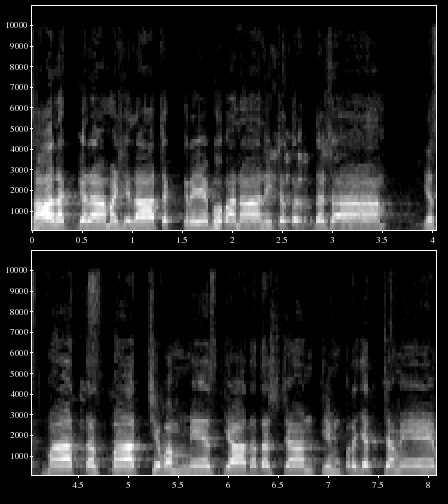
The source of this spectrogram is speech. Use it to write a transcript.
सालग्रामशिलाचक्रे भुवनानि चतुर्दशाम्। యస్మాత్ తస్మాత్ శివం మే శాంతిం ప్రయచ్చ మే.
